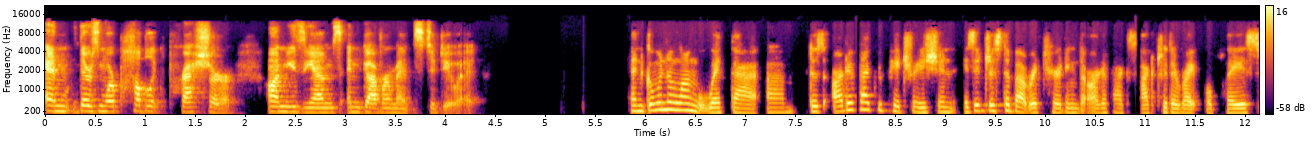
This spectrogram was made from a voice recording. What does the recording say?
and there's more public pressure on museums and governments to do it. And going along with that, um, does artifact repatriation, is it just about returning the artifacts back to their rightful place,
